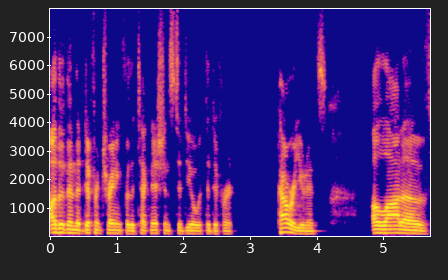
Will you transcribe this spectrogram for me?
other than the different training for the technicians to deal with the different power units, a lot of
